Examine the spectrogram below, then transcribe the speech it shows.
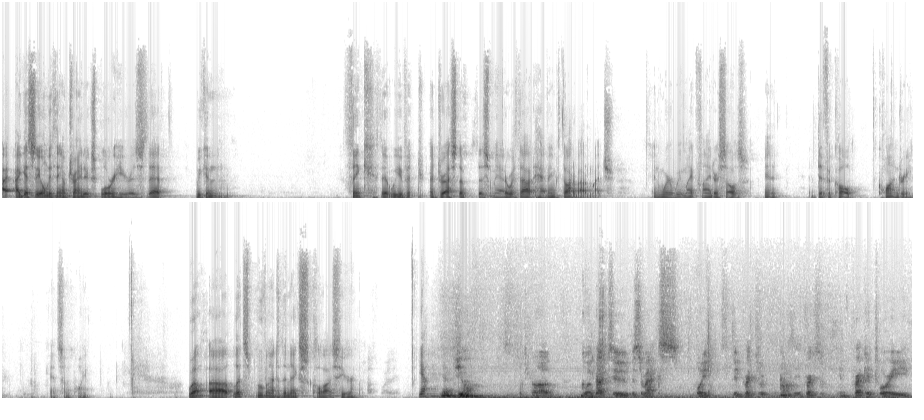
I guess the only thing I'm trying to explore here is that we can think that we've addressed this matter without having thought about it much, and where we might find ourselves in a, a difficult quandary at some point. Well, uh, let's move on to the next clause here. Yeah. Yeah, sure. Uh, going back to Mr. Mack's point, the imprecatory, imprecatory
